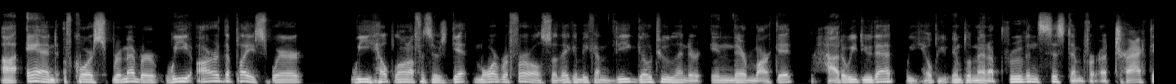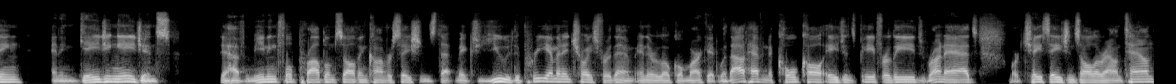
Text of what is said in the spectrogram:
Uh, and of course, remember, we are the place where we help loan officers get more referrals so they can become the go to lender in their market. How do we do that? We help you implement a proven system for attracting and engaging agents to have meaningful problem solving conversations that makes you the preeminent choice for them in their local market without having to cold call agents, pay for leads, run ads, or chase agents all around town.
